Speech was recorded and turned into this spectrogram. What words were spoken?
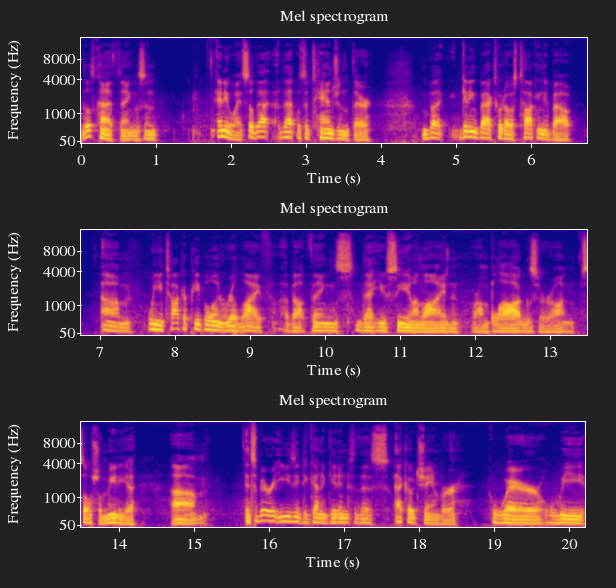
those kind of things. And anyway, so that that was a tangent there. But getting back to what I was talking about, um, when you talk to people in real life about things that you see online or on blogs or on social media, um, it's very easy to kind of get into this echo chamber where we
